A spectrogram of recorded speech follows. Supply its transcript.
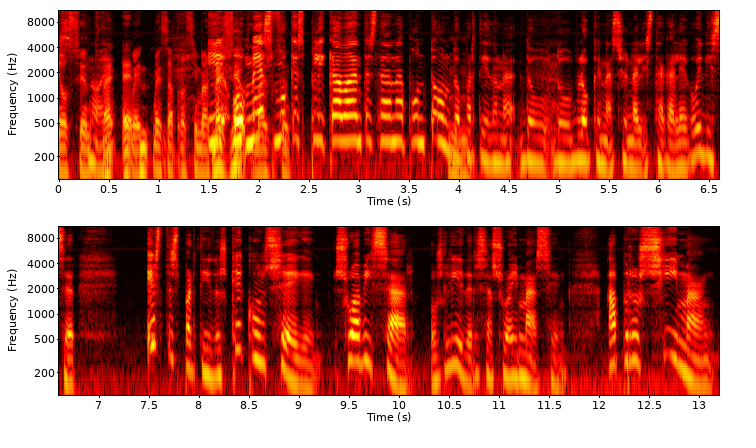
O centro, non é? é? começa a aproximar E máis o mesmo que explicaba antes da Ana Pontón do partido na, do, do Bloque Nacionalista Galego e dizer estes partidos que conseguen suavizar os líderes a súa imaxen aproximan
